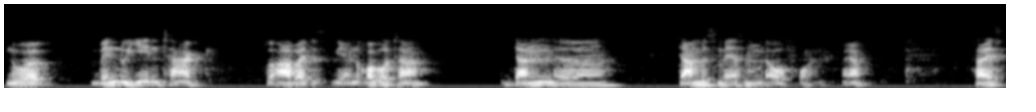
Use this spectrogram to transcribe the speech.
Nur wenn du jeden Tag so arbeitest wie ein Roboter, dann äh, da müssen wir erstmal mit aufräumen. Ja? Das heißt,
